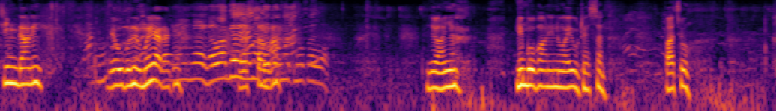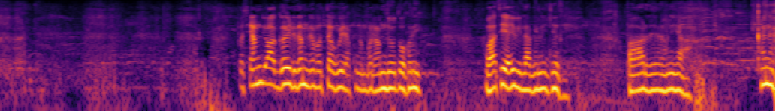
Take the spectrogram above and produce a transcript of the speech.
ચીંગદાણી, એવું બધું મળ્યા રાખે. રસ્તામાં. જો અહીંયા લીંબુ પાણીનું આવ્યું સ્ટેશન પાછું. પછી આમ જો આ ગઈડ તમને બતાવું, એક નંબર. આમ જો તો ખરી. વાથી આવી લાગે નીચેથી. પહાડ દેરાણી આ. હે ને?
